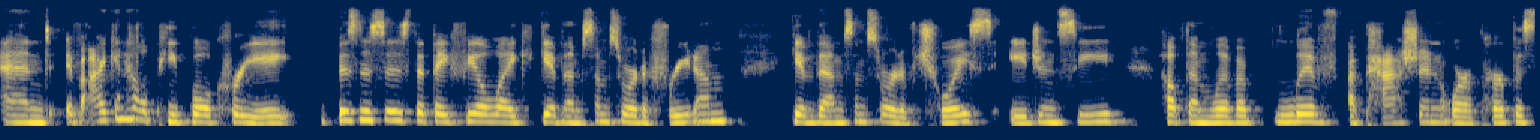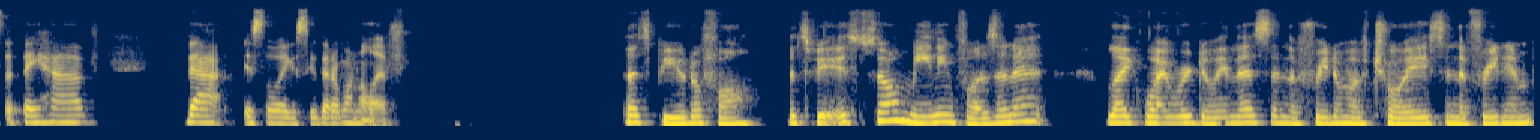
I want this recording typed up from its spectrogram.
And if I can help people create businesses that they feel like give them some sort of freedom, give them some sort of choice, agency, help them live a live a passion or a purpose that they have, that is the legacy that I want to live. That's beautiful. It's it's so meaningful, isn't it? Like why we're doing this and the freedom of choice and the freedom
